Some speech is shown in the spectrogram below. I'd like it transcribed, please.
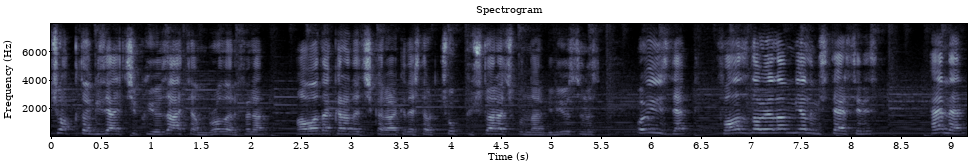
çok da güzel çıkıyor. Zaten buraları falan havada karada çıkar arkadaşlar. Çok güçlü araç bunlar biliyorsunuz. O yüzden fazla oyalanmayalım isterseniz. Hemen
